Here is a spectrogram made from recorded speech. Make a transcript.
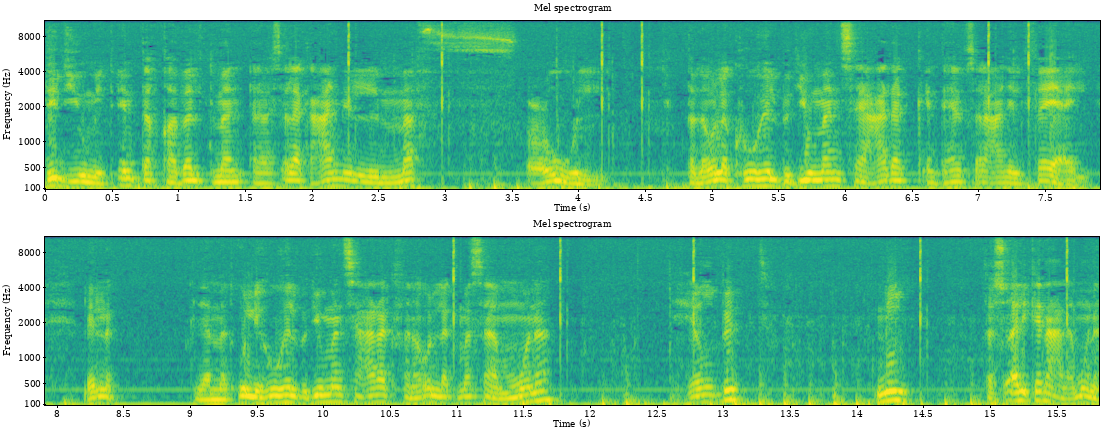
did you meet أنت قابلت من؟ أنا بسألك عن المفعول. طب لو أقول لك who helped you من ساعدك انت هنا بتسأل عن الفاعل. لانك لما تقول لي who helped you من ساعدك فأنا أقول لك مثلا منى helped me. فسؤالي كان على منى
